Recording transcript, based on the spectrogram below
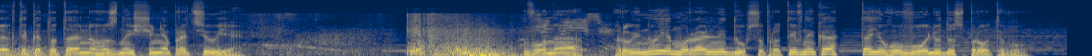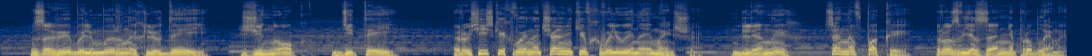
Тактика тотального знищення працює. Вона руйнує моральний дух супротивника та його волю до спротиву. Загибель мирних людей, жінок, дітей російських воєначальників хвилює найменше. Для них це навпаки розв'язання проблеми.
